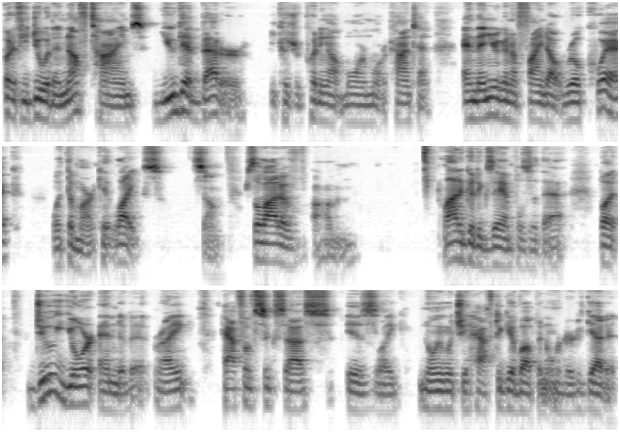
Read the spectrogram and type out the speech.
But if you do it enough times you get better because you're putting out more and more content. And then you're going to find out real quick what the market likes. So there's a lot of um, a lot of good examples of that. But do your end of it right? Half of success is like knowing what you have to give up in order to get it.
